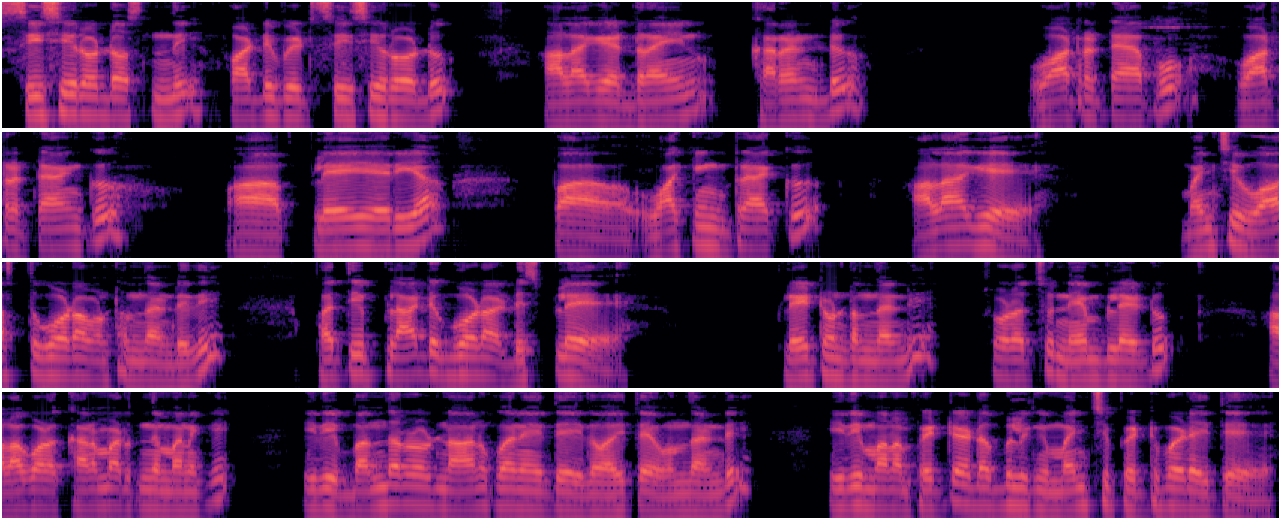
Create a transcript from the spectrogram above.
సీసీ రోడ్డు వస్తుంది ఫార్టీ ఫీట్ సీసీ రోడ్డు అలాగే drain current water tap water tank ఆ, ప్లే ఏరియా పా వాకింగ్ ట్రాక్ అలాగే మంచి వాస్తు కూడా ఉంటుందండి ఇది. ప్రతి ప్లాట్కి కూడా డిస్ప్లే ప్లేట్ ఉంటుందండి. చూడొచ్చు నేమ్ ప్లేటు. అలా కూడా కనబడుతుంది మనకి. ఇది బందర్ రోడ్ ఆనుకొని అయితే ఇది అయితే ఉందండి. ఇది మనం పెట్టే డబ్బులకి మంచి పెట్టుబడి అయితే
